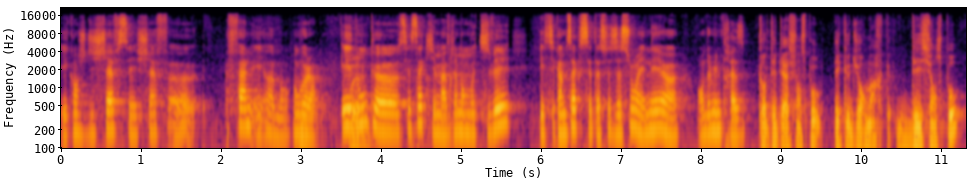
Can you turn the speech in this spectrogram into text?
Et quand je dis chef, c'est chef euh, femmes et hommes. Donc voilà. Et donc, euh, c'est ça qui m'a vraiment motivée. Et c'est comme ça que cette association est née euh, en 2013. Quand tu étais à Sciences Po et que tu remarques des Sciences Po,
